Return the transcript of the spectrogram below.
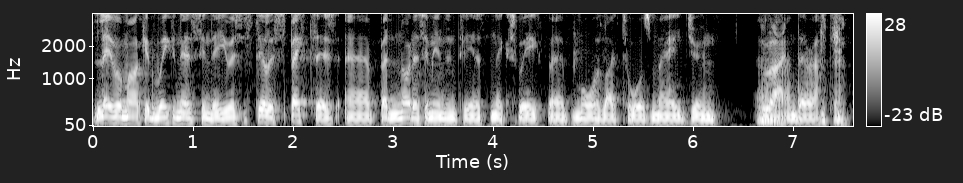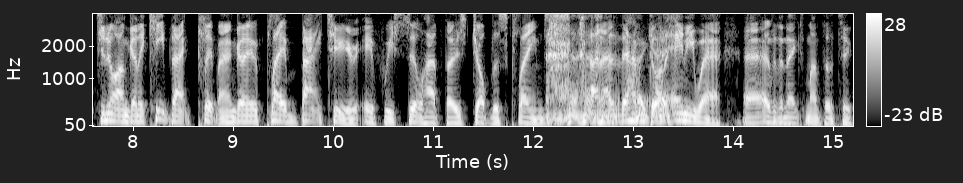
labor market weakness in the US is still expected, uh, but not as imminently as next week, but more like towards May, June uh, right. and thereafter. Do you know, I'm going to keep that clip and I'm going to play it back to you if we still have those jobless claims and they haven't okay. gone anywhere uh, over the next month or two.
